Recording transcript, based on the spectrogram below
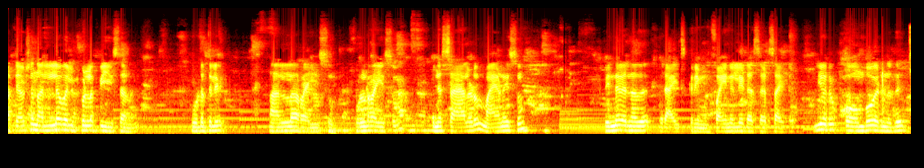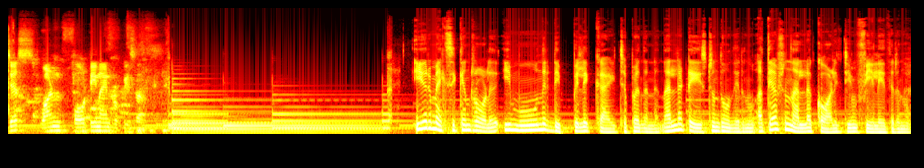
അത്യാവശ്യം നല്ല വലിപ്പമുള്ള പീസാണ് കൂട്ടത്തിൽ നല്ല റൈസും ഫുൾ റൈസും പിന്നെ സാലഡും മയണൈസും പിന്നെ വരുന്നത് ഒരു ഐസ്ക്രീമും ഫൈനലി ഡെസേർട്സ് ആയിട്ട്. ഈ ഒരു കോംബോ വരുന്നത് ജസ്റ്റ് വൺ ഫോർട്ടി നയൻ റുപ്പീസാണ് ഈ ഒരു മെക്സിക്കൻ റോൾ ഈ മൂന്ന് ഡിപ്പിൽ കഴിച്ചപ്പോൾ തന്നെ നല്ല ടേസ്റ്റും തോന്നിയിരുന്നു. അത്യാവശ്യം നല്ല ക്വാളിറ്റിയും ഫീൽ ചെയ്തിരുന്നു.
